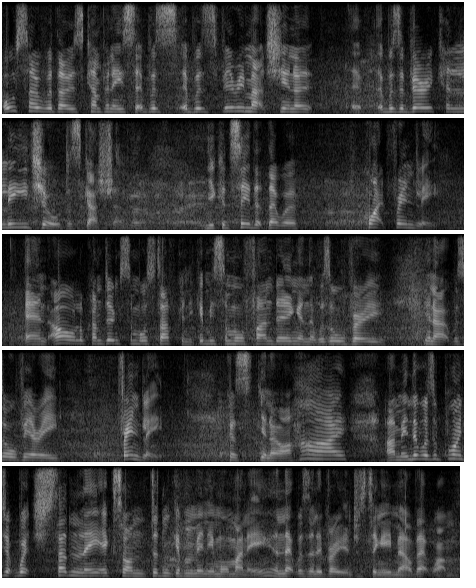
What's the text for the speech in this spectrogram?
also with those companies, it was it was very much, you know, it, it was a very collegial discussion. You could see that they were quite friendly and oh look i'm doing some more stuff can you give me some more funding and it was all very you know it was all very friendly because you know hi i mean there was a point at which suddenly exxon didn't give them any more money and that was in a very interesting email that one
